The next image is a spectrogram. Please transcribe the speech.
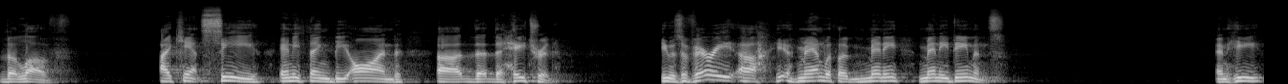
the love. I can't see anything beyond uh, the, the hatred. He was a very uh, man with a many, many demons. And he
